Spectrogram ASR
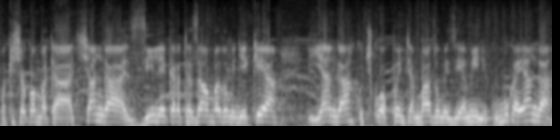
kuhakikisha kwamba watachanga zile karata zao ambazo wamejiwekea Yanga kuchukua pointi ambazo umeziamini. Kumbuka Yanga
